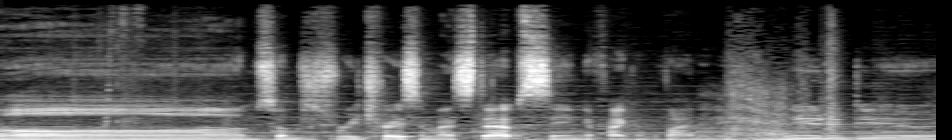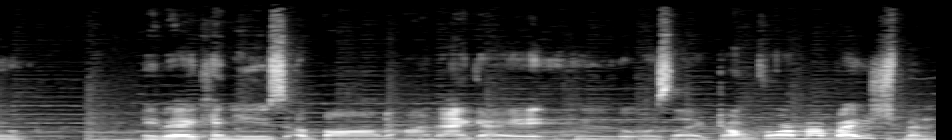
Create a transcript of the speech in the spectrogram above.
Um, so I'm just retracing my steps, seeing if I can find anything new to do. Maybe I can use a bomb on that guy who was like, don't go in my basement.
